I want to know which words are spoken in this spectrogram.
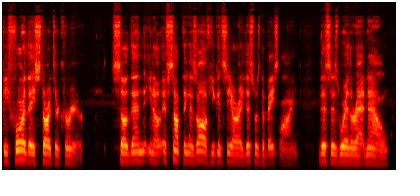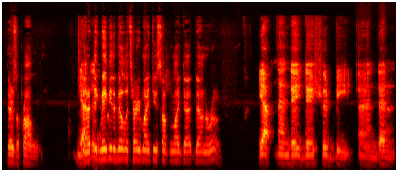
before they start their career. So then you know if something is off, you can see all right, this was the baseline. This is where they're at now. There's a problem. yeah and I think maybe the military might do something like that down the road. yeah and they they should be and then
